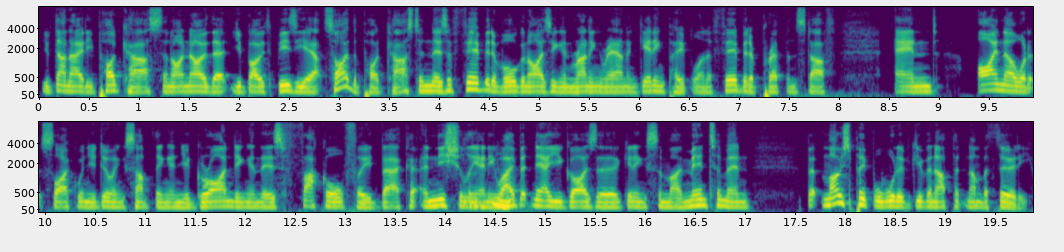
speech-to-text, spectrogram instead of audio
you've done 80 podcasts, and I know that you're both busy outside the podcast, and there's a fair bit of organising and running around and getting people, and a fair bit of prep and stuff. And I know what it's like when you're doing something and you're grinding, and there's fuck all feedback initially, mm-hmm. anyway. But now you guys are getting some momentum, and but most people would have given up at number 30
